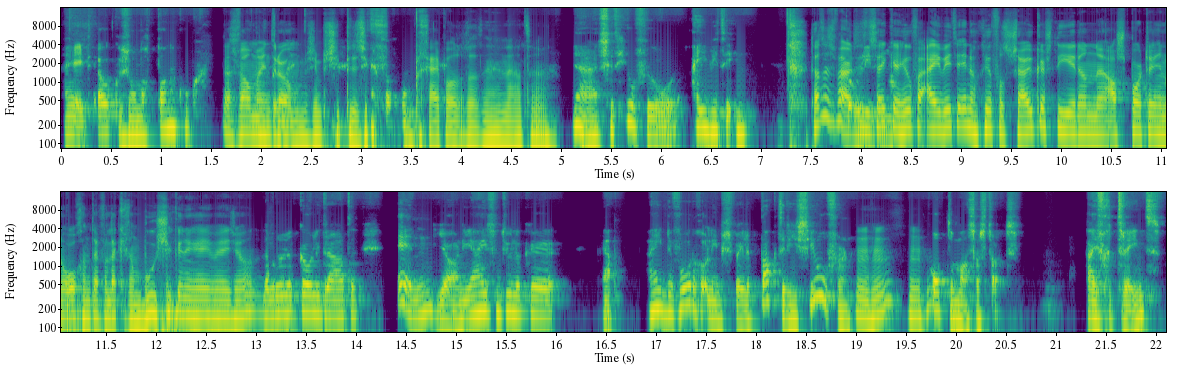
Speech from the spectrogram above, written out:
Hij eet elke zondag pannenkoek. Dat is wel mijn droom, dus in principe. Dus ik begrijp wel dat dat inderdaad... eh, Ja, er zit heel veel eiwitten in. Dat is waar. Er zit zeker heel veel eiwitten in. Ook heel veel suikers die je dan eh, als sporter in de ochtend even lekker een boostje kunnen geven. Weet je wel. Dat bedoel ik koolhydraten. En, Jarni, hij is natuurlijk... eh, ja, hij, de vorige Olympische Spelen pakte hij zilver Mhm, mhm. op de massastart. Hij heeft getraind.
